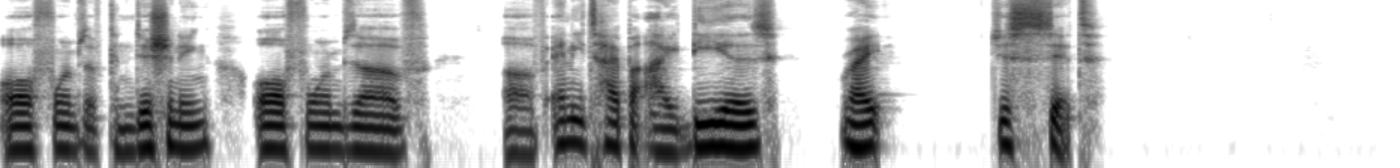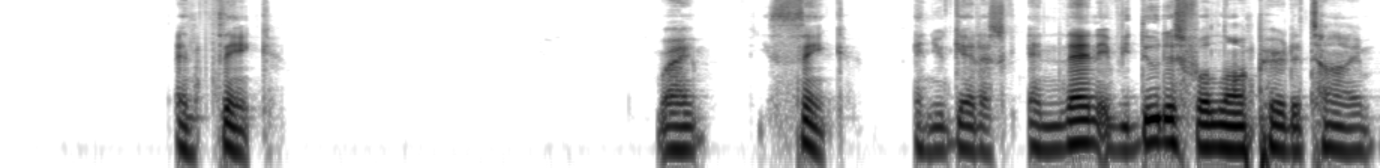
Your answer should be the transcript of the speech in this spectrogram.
all forms of conditioning, all forms of of any type of ideas, right? Just sit and think. Right? You think and you get us and then if you do this for a long period of time,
